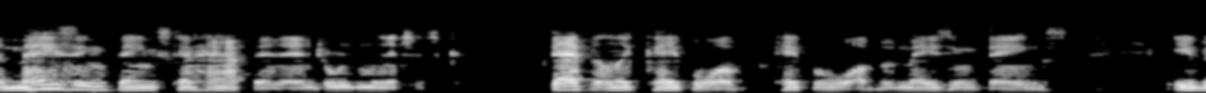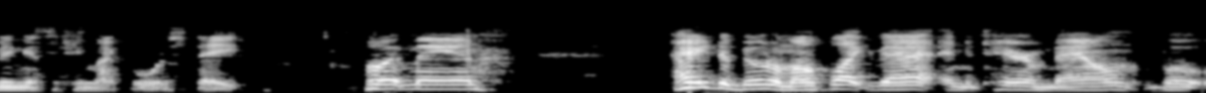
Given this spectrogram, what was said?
amazing things can happen, and Jordan Lynch is definitely capable of capable of amazing things, even against a team like Florida State. But man, I hate to build them up like that and to tear them down. But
